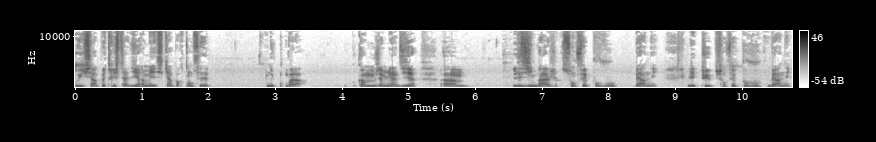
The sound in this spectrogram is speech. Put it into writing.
Oui, c'est un peu triste à dire, mais ce qui est important, c'est voilà, comme j'aime bien dire, euh, les images sont faites pour vous berner. Les pubs sont faites pour vous berner.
